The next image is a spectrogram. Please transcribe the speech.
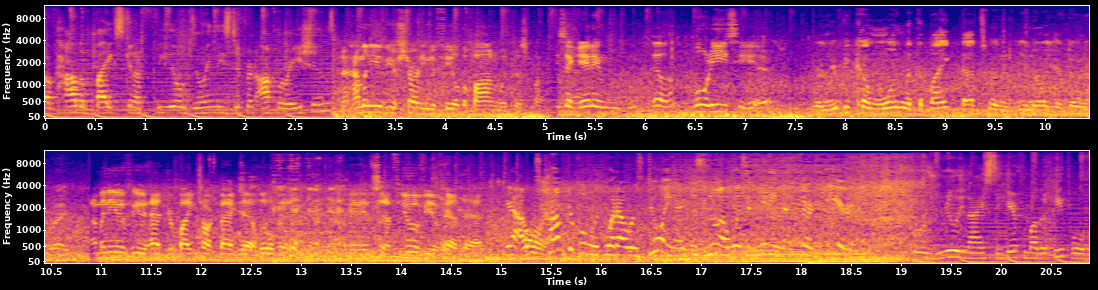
of how the bike's gonna feel doing these different operations. Now, how many of you are starting to feel the bond with this bike? It's getting more easy. When you become one with the bike, that's when you know you're doing it right. How many of you had your bike talked back to you a little bit? I mean, it's a few of you have had that. Yeah, I was comfortable with what I was doing. I just knew I wasn't hitting that third gear. It was really nice to hear from other people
